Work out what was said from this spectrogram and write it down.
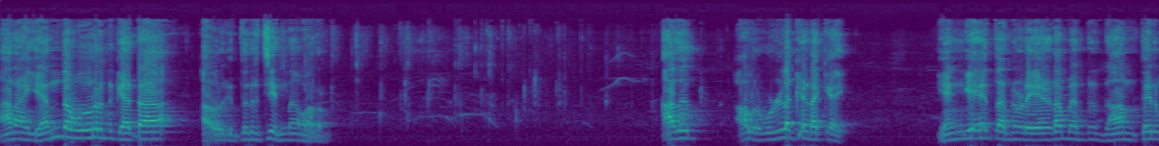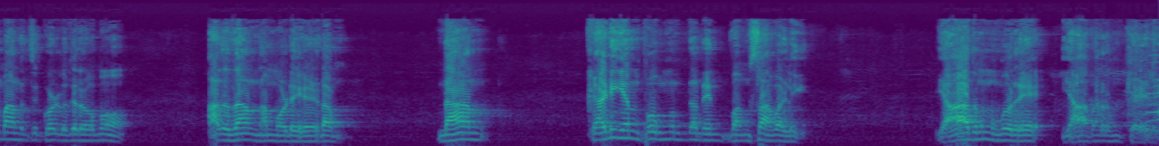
ஆனா எந்த ஊருன்னு கேட்டா அவருக்கு திருச்சி இன்னும் வரும். அது அவர் உள்ள கிடக்கை. எங்கே தன்னுடைய இடம் என்று நாம் தீர்மானித்துக் கொள்ளுகிறோமோ அதுதான் நம்முடைய இடம். நான் கணியன் பூங்குன்றனின் வம்சாவளி. யாதும் ஊரே யாவரும் கேளு.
